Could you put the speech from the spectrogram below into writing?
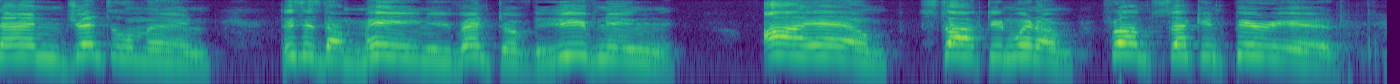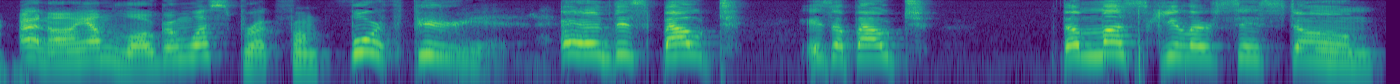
and gentlemen, this is the main event of the evening. I am Stockton Winham from second period. And I am Logan Westbrook from fourth period. And this bout is about the muscular system.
